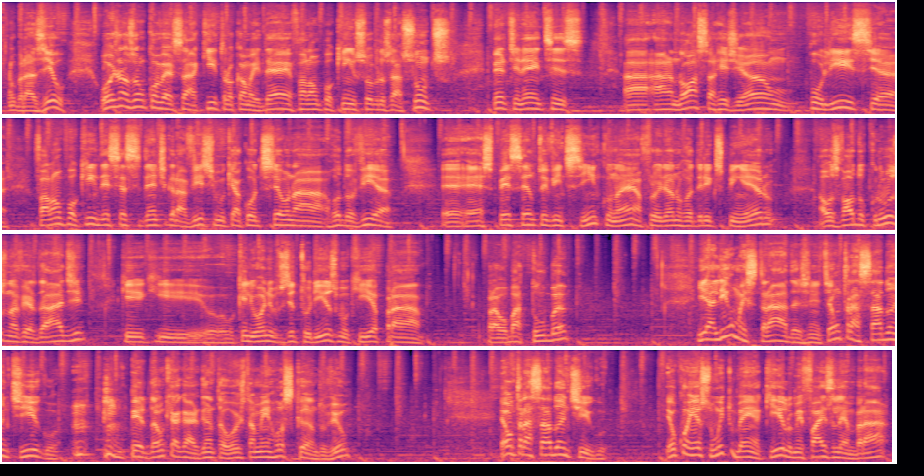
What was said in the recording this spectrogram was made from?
No Brasil. Hoje nós vamos conversar aqui, trocar uma ideia, falar um pouquinho sobre os assuntos pertinentes à, à nossa região, polícia, falar um pouquinho desse acidente gravíssimo que aconteceu na rodovia eh, SP 125, né? A Floriano Rodrigues Pinheiro, a Oswaldo Cruz, na verdade, que, que aquele ônibus de turismo que ia para para Ubatuba e ali uma estrada, gente, é um traçado antigo. Perdão que a garganta hoje tá me enroscando, viu? É um traçado antigo. Eu conheço muito bem aquilo, me faz lembrar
